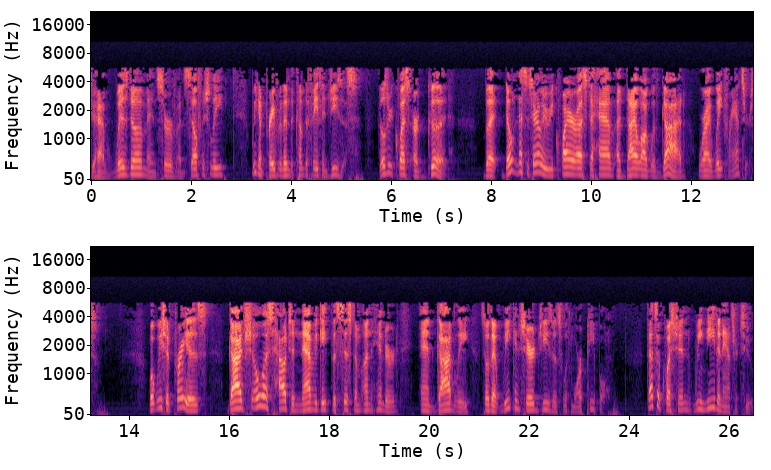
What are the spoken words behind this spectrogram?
to have wisdom and serve unselfishly we can pray for them to come to faith in Jesus. Those requests are good, but don't necessarily require us to have a dialogue with God where I wait for answers. What we should pray is, God, show us how to navigate the system unhindered and godly so that we can share Jesus with more people. That's a question we need an answer to.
